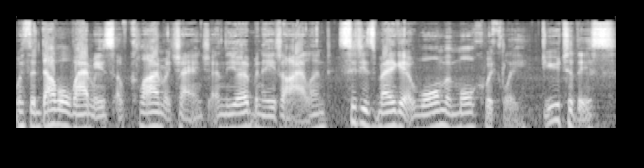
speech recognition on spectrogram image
With the double whammies of climate change and the urban heat island, cities may get warmer more quickly, Due to this,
